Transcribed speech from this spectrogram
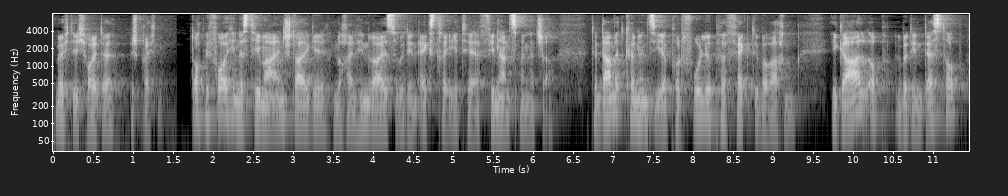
möchte ich heute besprechen. Doch bevor ich in das Thema einsteige, noch ein Hinweis über den extra ETF Finanzmanager. Denn damit können Sie Ihr Portfolio perfekt überwachen, egal ob über den Desktop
